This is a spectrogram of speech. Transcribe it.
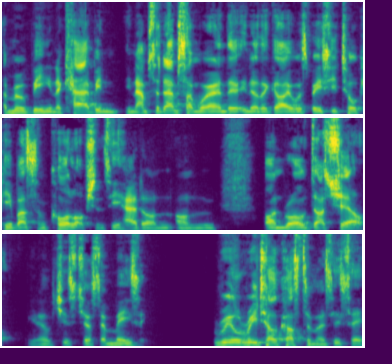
I remember being in a cab in, in Amsterdam somewhere, and the you know the guy was basically talking about some call options he had on on on Royal Dutch Shell. You know, which is just amazing. Real retail customers, they say.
